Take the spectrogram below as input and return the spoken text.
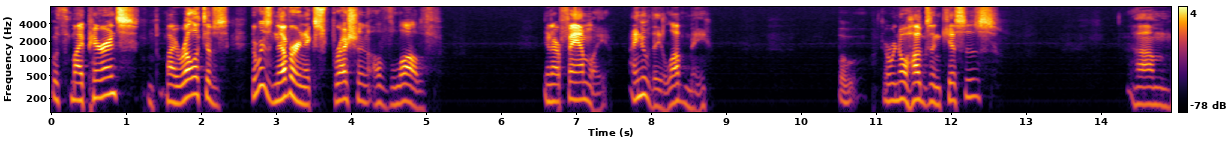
with my parents, my relatives, there was never an expression of love in our family. I knew they loved me, but there were no hugs and kisses, um,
